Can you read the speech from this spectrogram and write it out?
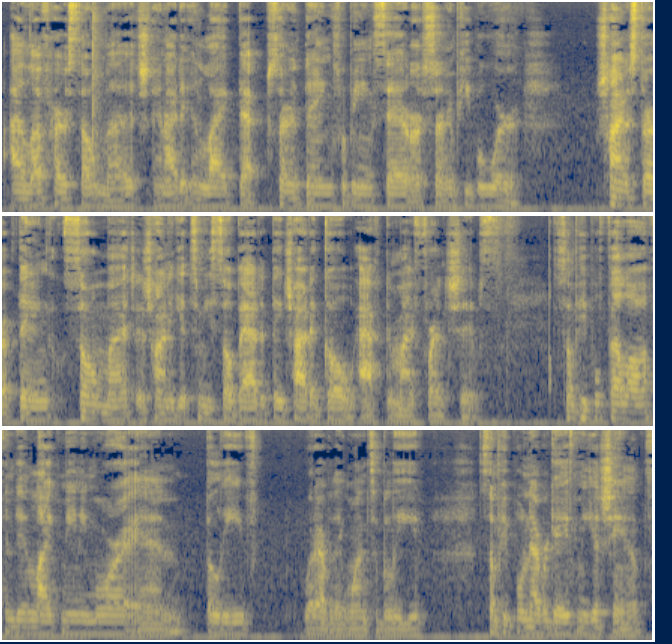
I love her so much and I didn't like that certain things were being said or certain people were trying to stir up things so much and trying to get to me so bad that they try to go after my friendships some people fell off and didn't like me anymore and believed whatever they wanted to believe. Some people never gave me a chance.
